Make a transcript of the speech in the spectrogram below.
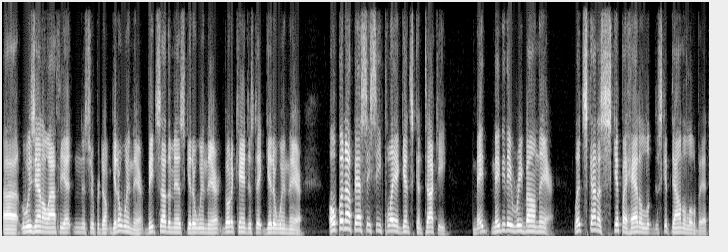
Uh, Louisiana Lafayette in the Superdome, get a win there. Beat Southern Miss, get a win there. Go to Kansas State, get a win there. Open up SEC play against Kentucky. Maybe, maybe they rebound there. Let's kind of skip ahead a little, skip down a little bit.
